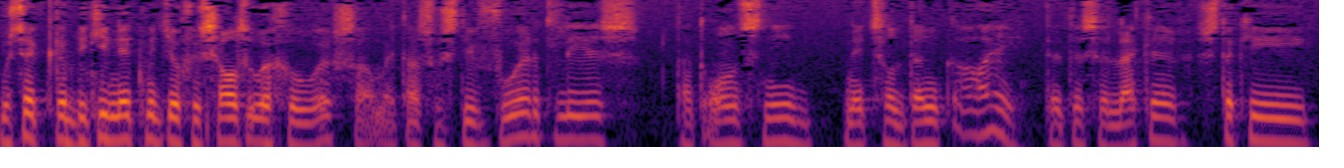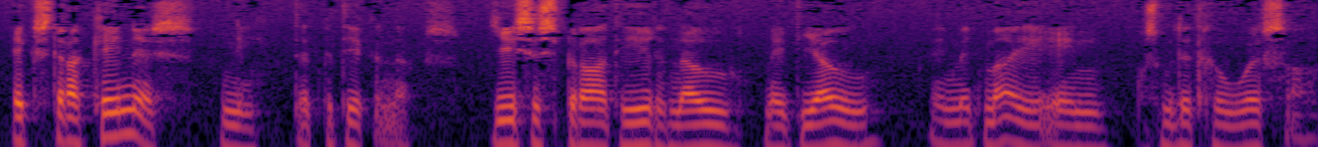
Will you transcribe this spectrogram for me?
moes ek 'n bietjie net met jou gesels oor gehoorsaamheid as ons die woord lees dat ons nie net sal dink, "Ai, dit is 'n lekker stukkie ekstra kennis." Nee, dit beteken niks. Jesus praat hier nou met jou en met my en ons moet dit gehoorsaam.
